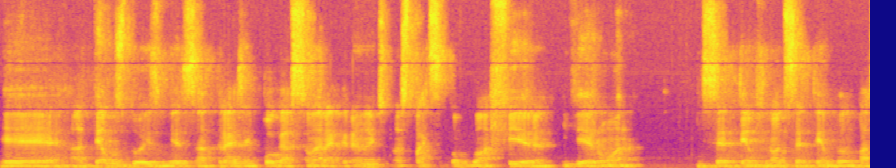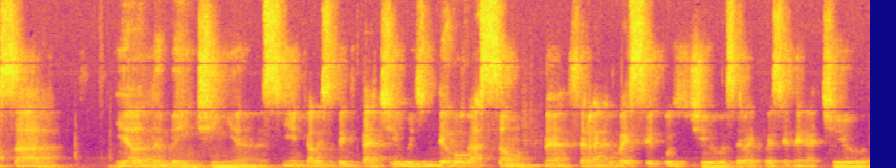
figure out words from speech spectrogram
é, até uns dois meses atrás a empolgação era grande. Nós participamos de uma feira em Verona, em setembro, final de setembro do ano passado, e ela também tinha assim aquela expectativa de interrogação, né? Será que vai ser positiva? Será que vai ser negativa?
